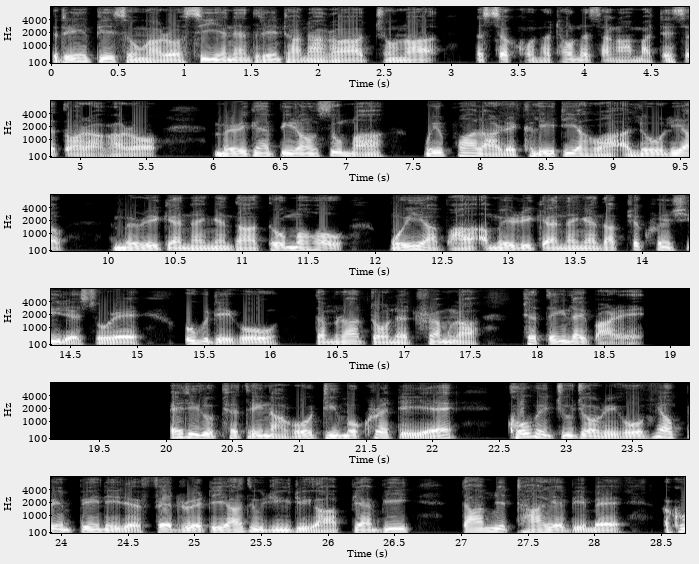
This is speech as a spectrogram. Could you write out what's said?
သတင်းအပြည့်စုံကတော့ CNN သတင်းဌာနကဂျွန်လ29 2025မှာတင်ဆက်သွားတာကတော့ အမေရိကန်ပြည်ထောင်စုမှာမွေးဖွားလာတဲ့ကလေးတစ်ယောက်ဟာအလိုအလျောက်အမေရိကန်နိုင်ငံသားသို့မဟုတ်မွေးရပါအမေရိကန်နိုင်ငံသားဖြစ်ခွင့်ရှိတယ်ဆိုတဲ့ဥပဒေကိုသမ္မတဒေါ်နယ်ထရမ့်ကဖျက်သိမ်းလိုက်ပါတယ်။အဲ့ဒီလိုဖျက်သိမ်းတာကိုဒီမိုကရက်တွေရဲ့ခိုးဝင်ကျူးကျော်တွေကိုမြှောက်ပင့်ပေးနေတဲ့ Federal တရားသူကြီးတွေကပြန်ပြီးတားမြစ်ထားခဲ့ပေမဲ့အခု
